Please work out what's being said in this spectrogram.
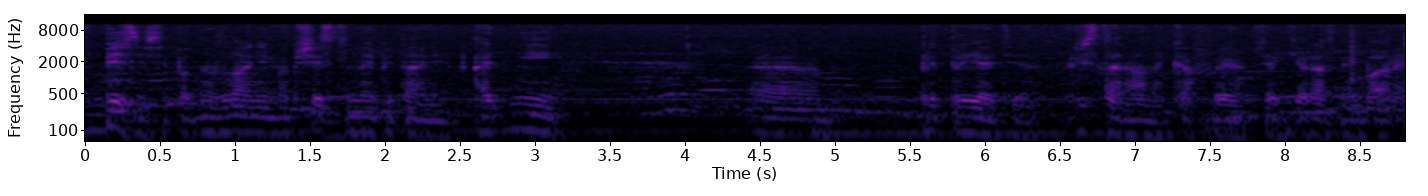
В бизнесе под названием общественное питание одни э, предприятия, рестораны, кафе, всякие разные бары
